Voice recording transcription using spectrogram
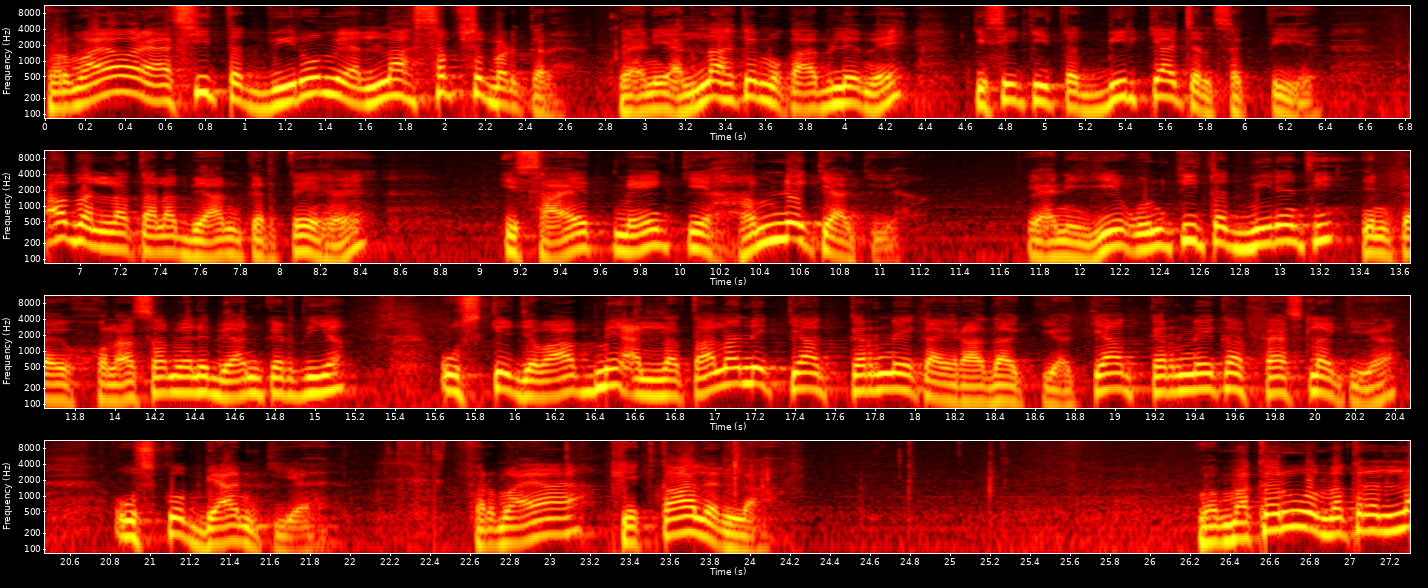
فرمایا اور ایسی تدبیروں میں اللہ سب سے بڑھ کر ہے۔ یعنی اللہ کے مقابلے میں کسی کی تدبیر کیا چل سکتی ہے؟ اب اللہ تعالیٰ بیان کرتے ہیں اس آیت میں کہ ہم نے کیا کیا۔ یعنی یہ ان کی تدبیریں تھیں جن کا ایک خلاصہ میں نے بیان کر دیا۔ اس کے جواب میں اللہ تعالیٰ نے کیا کرنے کا ارادہ کیا کیا کرنے کا فیصلہ کیا، اس کو بیان کیا ہے۔ فرمایا کہ کال اللہ و مکر و مکر اللہ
